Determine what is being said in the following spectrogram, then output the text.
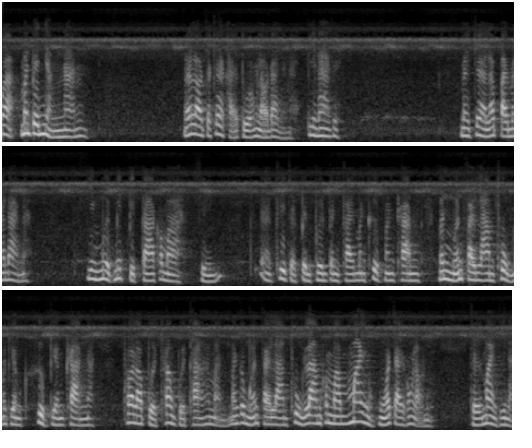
ว่ามันเป็นอย่างนั้น แล้วเราจะแก้ไขตัวของเราได้ยังไงพี่หน้าสิไม่แก้แล้วไปไม่ได้นะยิ่งมืดมิดปิดตาเข้ามาสิ่ง ที่จะเป็นปืนเป็นไฟมันคืบมันคลานมันเหมือนไฟลามทุ่งไม่เพียงคืบเพียงคลานนะเพราะเราเปิดช่องเปิดทางให้มัน มันก็เหมือนไฟลามทุ่งลามเข้ามาไหม้หัวใจของเรานี่จะไหม้ที่ไหน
